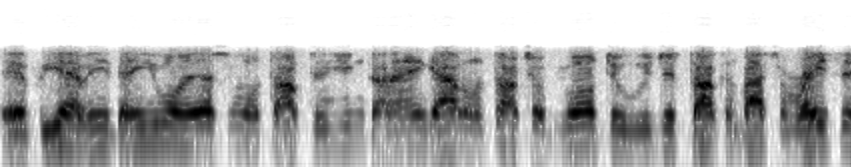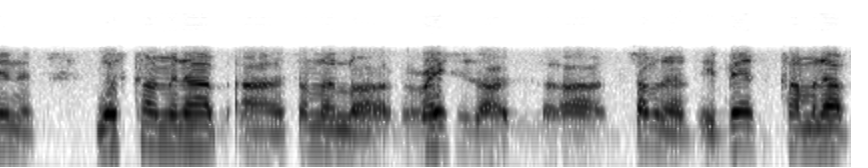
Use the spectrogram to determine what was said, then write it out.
if you have anything you want else you want to talk to, you can kind of hang out on the talk show if you want to. We're just talking about some racing and what's coming up. Uh, some of the, uh, the races are, uh, some of the events coming up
